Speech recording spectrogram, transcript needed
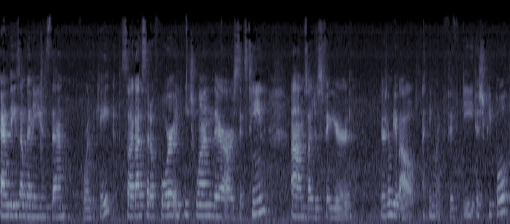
and these i'm going to use them for the cake. So i got a set of four in each one. There are 16 um, so i just figured there's gonna be about i think like 50-ish people.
